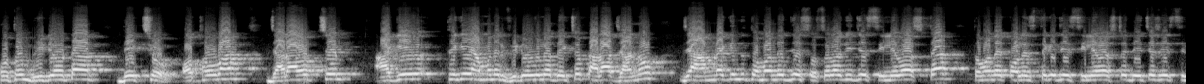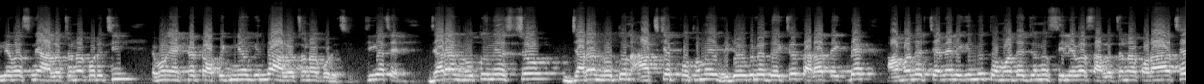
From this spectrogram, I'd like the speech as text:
প্রথম ভিডিওটা দেখছ, অথবা যারা হচ্ছে আগে থেকে আমাদের ভিডিওগুলো দেখছ, তারা জানো যে আমরা কিন্তু তোমাদের যে সোশ্যোলজি যে সিলেবাসটা তোমাদের কলেজ থেকে যে সিলেবাসটা দিয়েছে, সেই সিলেবাস নিয়ে আলোচনা করেছি এবং একটা টপিক নিয়েও কিন্তু আলোচনা করেছি, ঠিক আছে? যারা নতুন এসছো, যারা নতুন আজকে প্রথমে ভিডিওগুলো দেখছ, তারা দেখবে আমাদের চ্যানেলে কিন্তু তোমাদের জন্য সিলেবাস আলোচনা করা আছে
